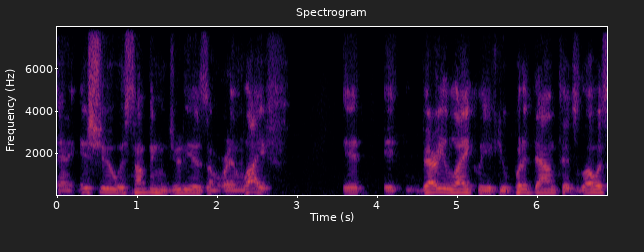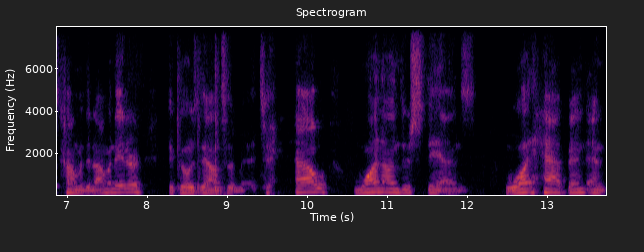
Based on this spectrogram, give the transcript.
an issue with something in Judaism or in life, it it very likely, if you put it down to its lowest common denominator, it goes down to, to how one understands what happened, and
